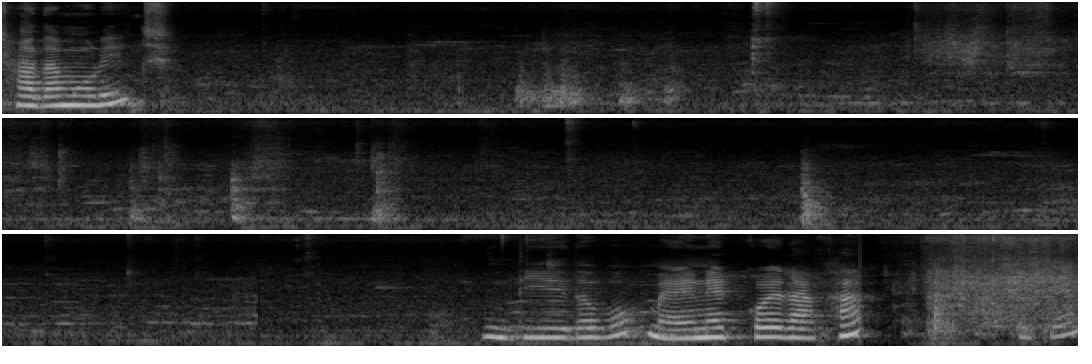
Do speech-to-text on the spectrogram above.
সাদা মরিচ। দিয়ে দেবো ম্যারিনেট করে রাখা চিকেন।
